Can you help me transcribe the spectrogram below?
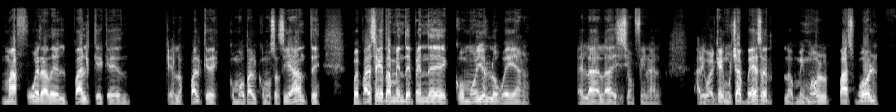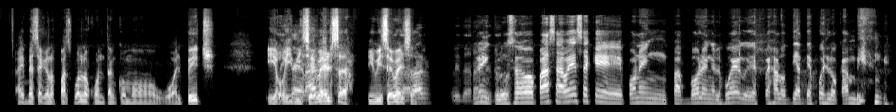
más fuera del parque que, en los parques como tal, como se hacía antes. Pues parece que también depende de cómo ellos lo vean en la, decisión final. Al igual que hay muchas veces los mismos passball, hay veces que los passball los cuentan como wild pitch y, y viceversa. Y viceversa incluso pasa a veces que ponen fastball en el juego y después a los días después lo cambian.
